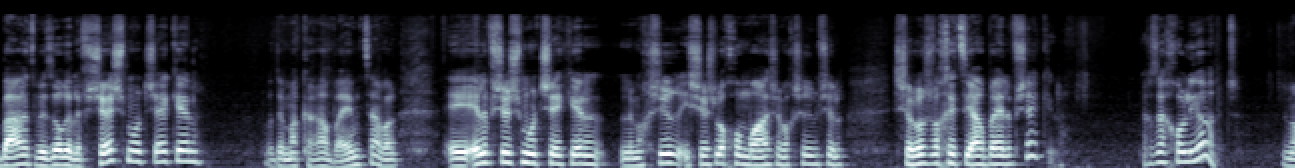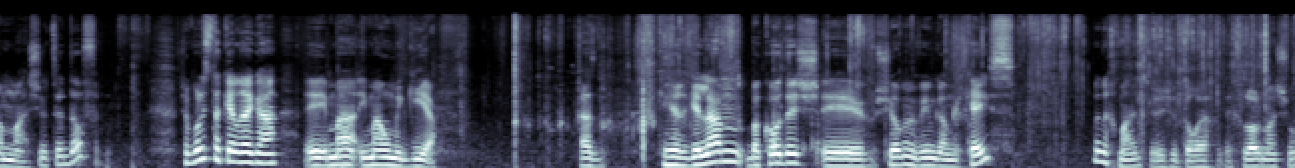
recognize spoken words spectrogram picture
בארץ באזור 1,600 שקל, לא יודע מה קרה באמצע, אבל 1,600 אה, שקל למכשיר שיש לו חומרה של מכשירים של 3,500-4,000 שקל. איך זה יכול להיות? זה ממש יוצא דופן. עכשיו בואו נסתכל רגע אה, מה, עם מה הוא מגיע. אז כהרגלם בקודש, אה, שיום מביאים גם קייס, זה נחמד, שמישהו טורח לכלול משהו.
